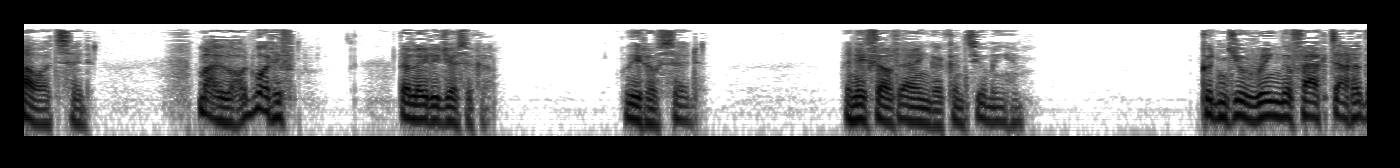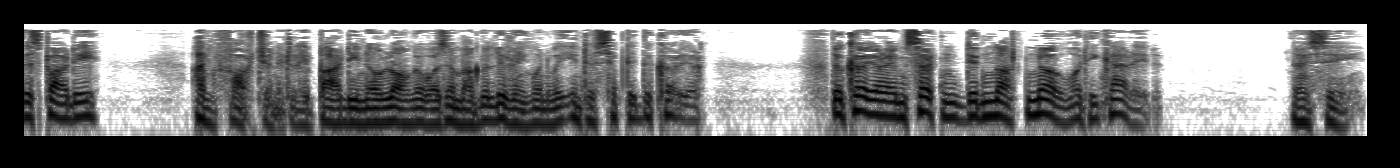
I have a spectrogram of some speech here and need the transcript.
Hawat said. My lord, what if— The Lady Jessica, Leto said, and he felt anger consuming him. Couldn't you wring the facts out of this Pardee? Unfortunately, Pardee no longer was among the living when we intercepted the courier. The courier, I'm certain, did not know what he carried. I see.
